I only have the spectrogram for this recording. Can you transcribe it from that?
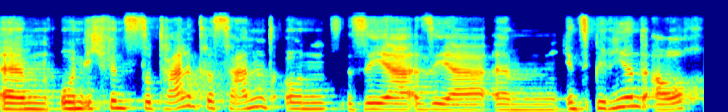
Ähm, und ich finde es total interessant und sehr, sehr ähm, inspirierend auch,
